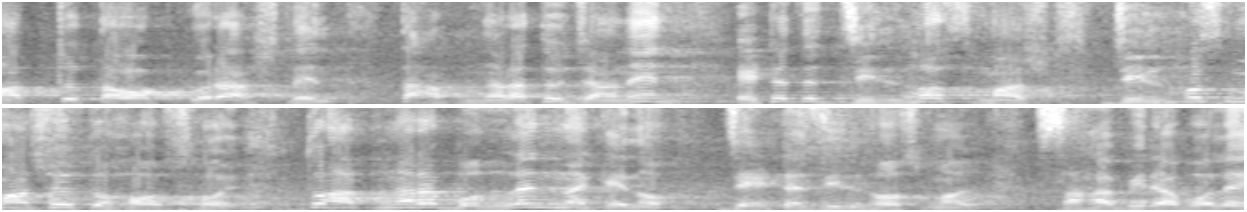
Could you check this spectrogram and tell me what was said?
মাত্র তাওয়াপ করে আসলেন। তা আপনারা তো জানেন, এটা তো জিলহস মাস। জিলহস মাসে তো হস হয়। তো আপনারা বললেন না কেন যে এটা জিলহস মাস? সাহাবিরা বলে,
